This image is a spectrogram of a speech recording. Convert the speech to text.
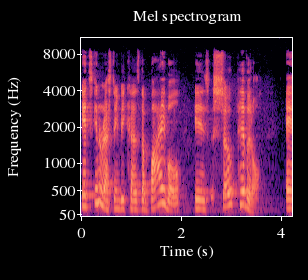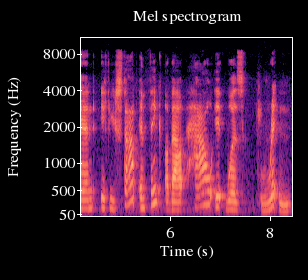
it's interesting because the Bible is so pivotal. And if you stop and think about how it was written,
